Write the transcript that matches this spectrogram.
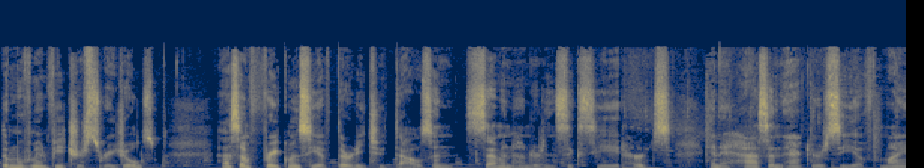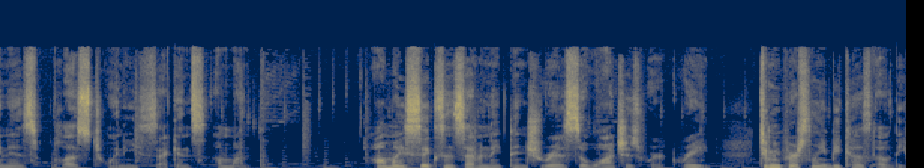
The movement features 3 jewels, has a frequency of 32,768 Hz, and it has an accuracy of minus plus 20 seconds a month. All my 6 and 7 8 inch wrists of watches work great. To me personally, because of the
